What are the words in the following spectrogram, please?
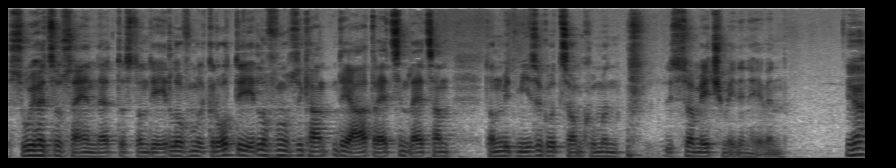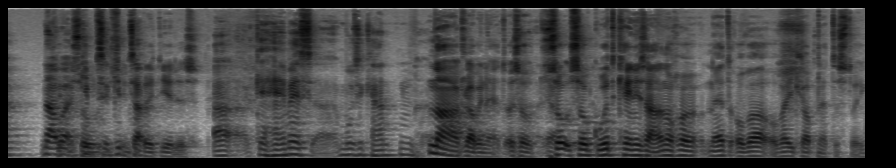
soll halt so sein, nicht? dass dann die Edelhof, gerade die Edelhof-Musikanten, die auch 13 Leute sind, dann mit mir so gut zusammenkommen, ist so ein Match made in heaven. Ja, na, aber so gibt es ein geheimes äh, Musikanten? Nein, glaube ich nicht. Also ja. so, so gut kenne ich es auch noch nicht, aber, aber ich glaube nicht, dass da äh,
